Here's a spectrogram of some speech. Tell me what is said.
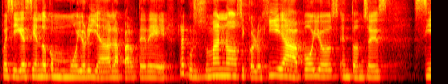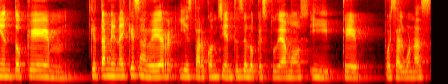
pues sigue siendo como muy orillada la parte de recursos humanos, psicología, apoyos, entonces siento que, que también hay que saber y estar conscientes de lo que estudiamos y que pues algunas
